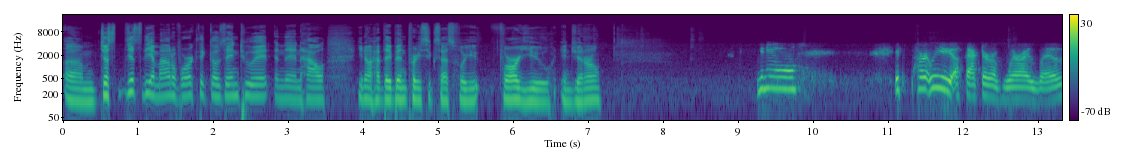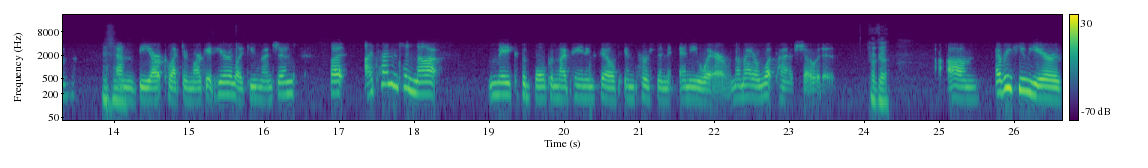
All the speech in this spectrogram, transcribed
Um, just just the amount of work that goes into it, and then how you know have they been pretty successful you for you in general? You know, it's partly a factor of where I live mm-hmm. and the art collector market here, like you mentioned. But I tend to not make the bulk of my painting sales in person anywhere, no matter what kind of show it is. Okay. Um, every few years,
